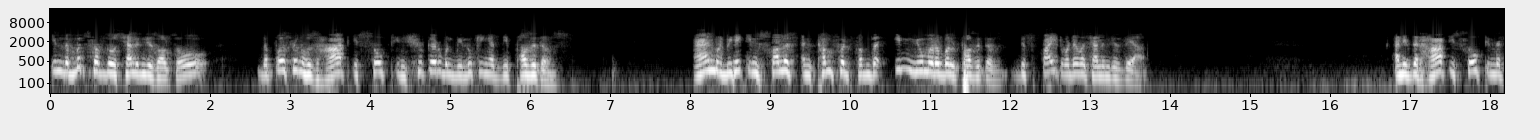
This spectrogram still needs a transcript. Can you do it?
in the midst of those challenges also, the person whose heart is soaked in shukr will be looking at the positives and will be taking solace and comfort from the innumerable positives despite whatever challenges they are. And if that heart is soaked in that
